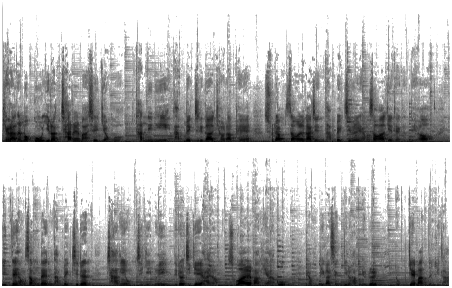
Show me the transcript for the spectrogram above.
계란을 먹고 이런 차를 마실 경우 탄닌이 단백질과 결합해 수렴성을 가진 단백질을 형성하게 되는데요. 이때 형성된 단백질은 장의 움직임이 느려지게 하여 소화를 방해하고 변비가 생길 확률을 높게 만듭니다.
